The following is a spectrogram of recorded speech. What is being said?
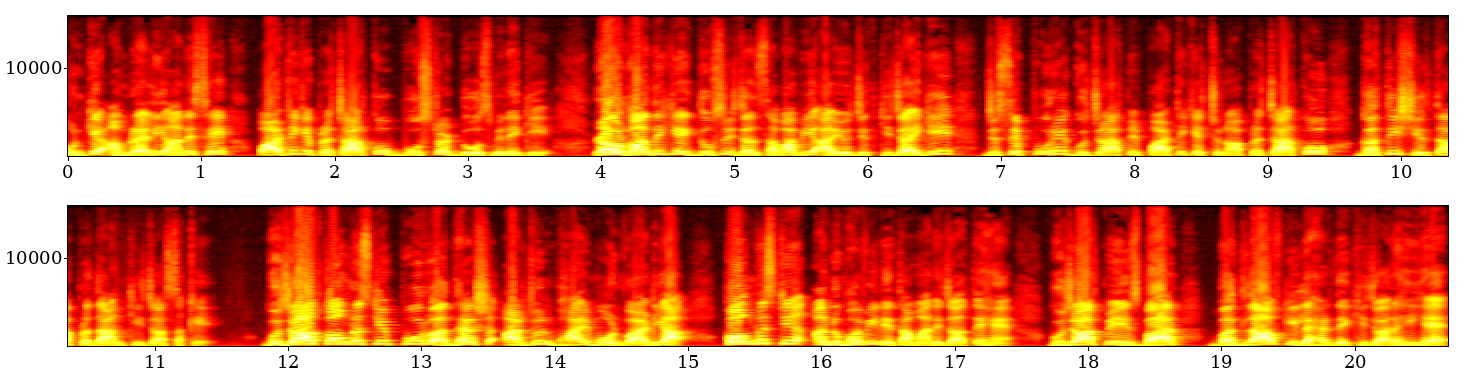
उनके अमरेली आने से पार्टी के प्रचार को बूस्टर डोज मिलेगी। राहुल गांधी की एक दूसरी जनसभा भी आयोजित की जाएगी, जिससे पूरे गुजरात में पार्टी के चुनाव प्रचार को गतिशीलता प्रदान की जा सके। गुजरात कांग्रेस के पूर्व अध्यक्ष अर्जुन भाई मोनवाडिया कांग्रेस के अनुभवी नेता माने जाते हैं। गुजरात में इस बार बदलाव की लहर देखी जा रही है,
